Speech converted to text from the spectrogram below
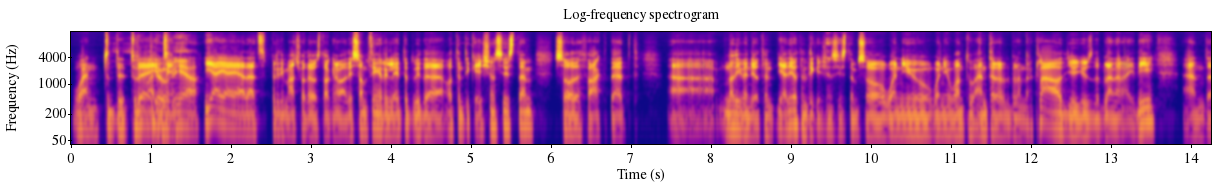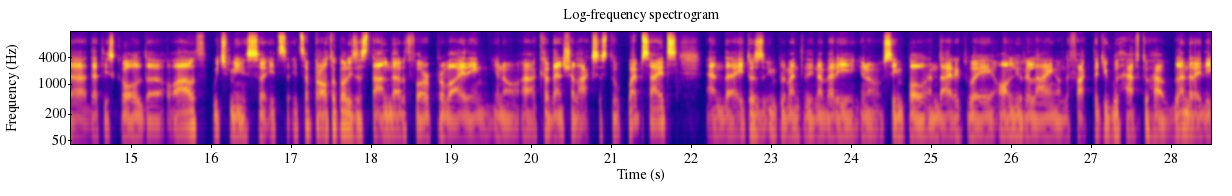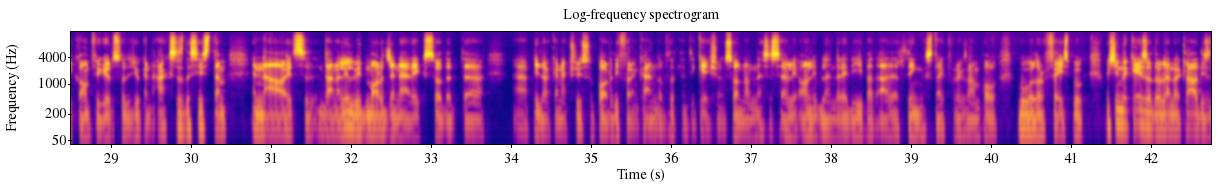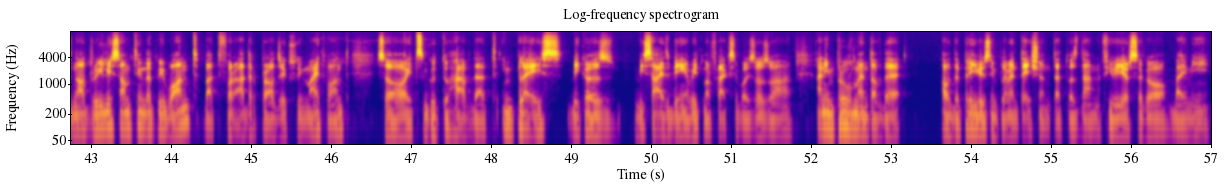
When? To the, today you yeah. yeah yeah yeah that's pretty much what i was talking about. It's something related with the authentication system. So the fact that uh, not even the yeah the authentication system. So when you when you want to enter the blender cloud you use the blender id and uh, that is called uh, OAuth which means uh, it's it's a protocol it's a standard for providing you know uh, credential access to websites. And it was implemented in a very you know simple and direct way only relying on the fact that you would have to have blender id configured so that you can access the system. And now it's done a little bit more generic so that uh, pillar can actually support different kind of authentication so not necessarily only blender id but other things like for example google or facebook which in the case of the blender cloud is not really something that we want but for other projects we might want. So it's good to have that in place because besides being a bit more flexible is also a, an improvement of the of the previous implementation that was done a few years ago by me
